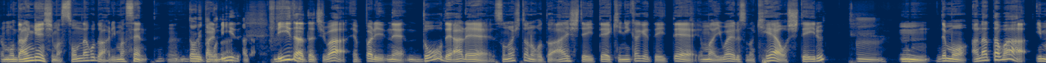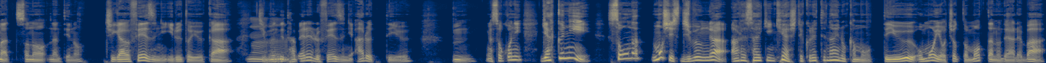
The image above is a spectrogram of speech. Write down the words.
もう断言します。そんなことはありません。うんどういったことリーダーリーダーたちはやっぱりねどうであれその人のことを愛していて気にかけていて、まあ、いわゆるそのケアをしている、うん。うん、でもあなたは今そのなんていうの？違うフェーズにいるというか自分で食べれるフェーズにあるっていう、うんそこに逆にそうなもし自分があれ最近ケアしてくれてないのかもっていう思いをちょっと持ったのであれば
